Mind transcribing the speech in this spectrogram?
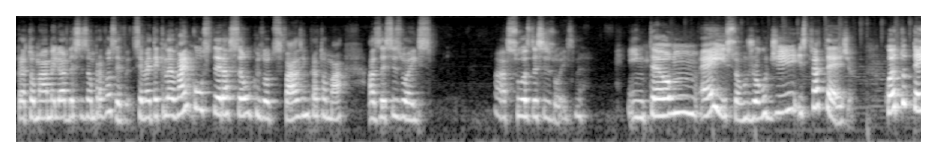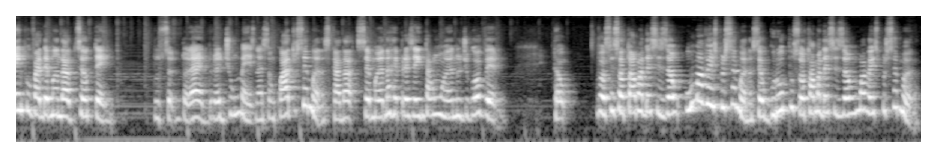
para tomar a melhor decisão para você. Você vai ter que levar em consideração o que os outros fazem para tomar as decisões, as suas decisões, né? Então é isso, é um jogo de estratégia. Quanto tempo vai demandar do seu tempo? Do seu, né, durante um mês, né? São quatro semanas. Cada semana representa um ano de governo. Então, você só toma decisão uma vez por semana. Seu grupo só toma decisão uma vez por semana.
